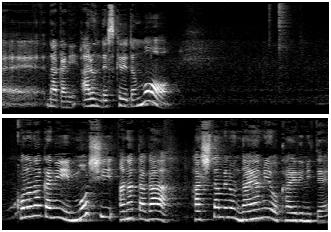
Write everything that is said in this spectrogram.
えー、中にあるんですけれどもこの中にもしあなたがはしための悩みを顧みて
